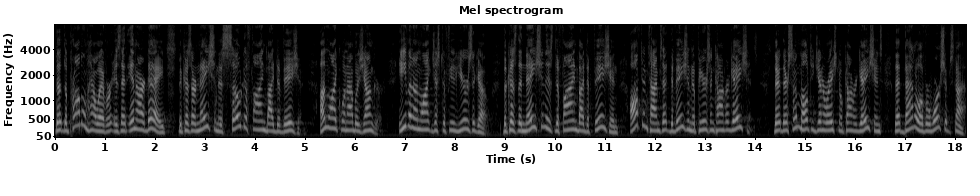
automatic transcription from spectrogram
The, the problem, however, is that in our day, because our nation is so defined by division, unlike when I was younger, even unlike just a few years ago, because the nation is defined by division, oftentimes that division appears in congregations. There, there's some multi generational congregations that battle over worship style.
